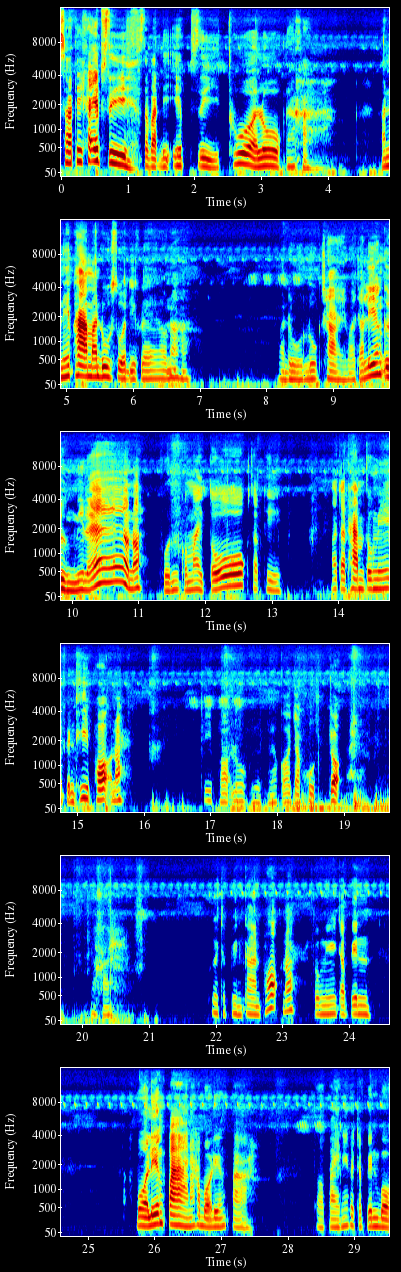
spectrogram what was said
สวัสดีค่ะ FC สวัสดี FC ทั่วโลกนะคะ วันนี้พามาดูสวนอีกแล้วนะคะ มาดูลูกชายว่าจะเลี้ยงอึ่งนี่แล้วเนาะ ฝนก็ไม่ตกสักทีว่าจะทำตรงนี้เป็นที่เพาะเนาะ ที่เพาะลูกอึ่งแล้วก็จะขุดเจาะนะคะ เพื่อจะเป็นการเพาะเนาะ ตรงนี้จะเป็นบ่อเลี้ยงปลานะคะ บ่อเลี้ยงปลา ต่อไปนี่ก็จะเป็นบ่อ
